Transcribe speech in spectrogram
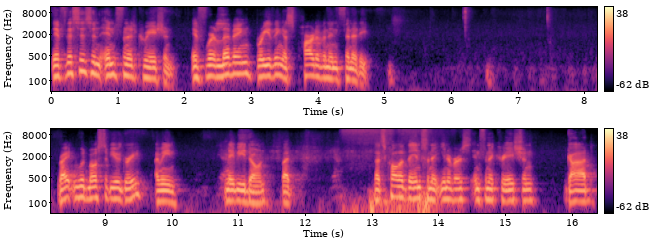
if this is an infinite creation, if we're living, breathing as part of an infinity, right? Would most of you agree? I mean, maybe you don't, but let's call it the infinite universe, infinite creation, God.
